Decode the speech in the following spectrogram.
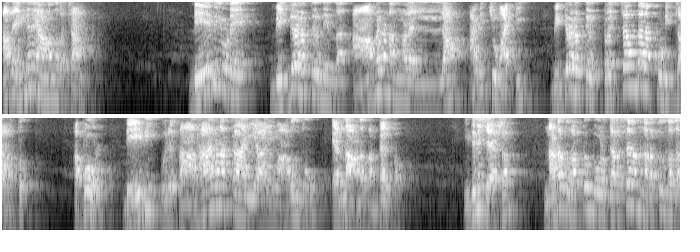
അതെങ്ങനെയാണെന്ന് വച്ചാൽ ദേവിയുടെ വിഗ്രഹത്തിൽ നിന്ന് ആഭരണങ്ങളെല്ലാം അഴിച്ചു മാറ്റി വിഗ്രഹത്തിൽ തൃച്ചന്ദനപ്പൊടി ചാർത്തു. അപ്പോൾ ദേവി ഒരു സാധാരണക്കാരിയായി മാറുന്നു എന്നാണ് സങ്കല്പം. ഇതിനുശേഷം നട തുറക്കുമ്പോൾ ദർശനം നടത്തുന്നത്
